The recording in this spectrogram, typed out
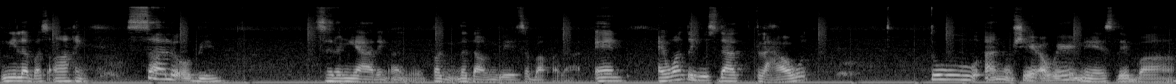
nilabas ang aking saloobin sa nangyaring ano, pag na-downgrade sa bakala. And I want to use that cloud to ano, share awareness, ba?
